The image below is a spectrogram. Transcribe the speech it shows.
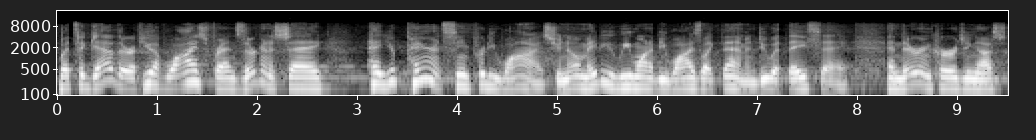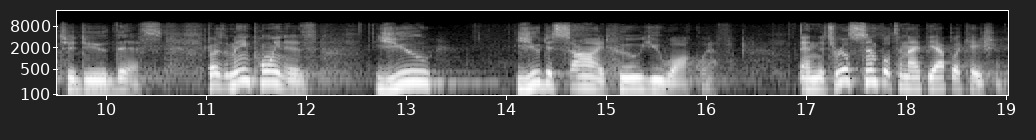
But together, if you have wise friends, they're going to say, Hey, your parents seem pretty wise, you know? Maybe we want to be wise like them and do what they say. And they're encouraging us to do this. But the main point is you, you decide who you walk with. And it's real simple tonight, the application.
